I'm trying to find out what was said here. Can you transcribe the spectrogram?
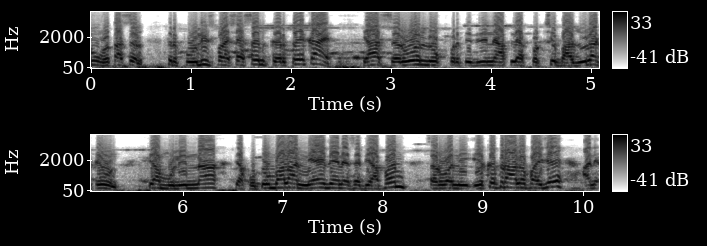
होत असेल तर पोलीस प्रशासन करतंय काय? त्या सर्व लोकप्रतिनिधींनी आपल्या पक्ष बाजूला ठेवून त्या मुलींना त्या कुटुंबाला न्याय देण्यासाठी आपण सर्वांनी एकत्र आलं पाहिजे आणि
